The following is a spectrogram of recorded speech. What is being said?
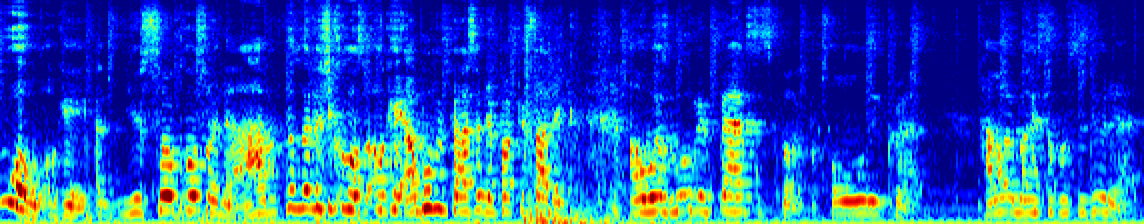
Whoa, okay, uh, you're so close right now. I have a feeling that you're close. Okay, I'm moving faster than fucking Sonic. I was moving fast as fuck. Holy crap. How am I supposed to do that?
